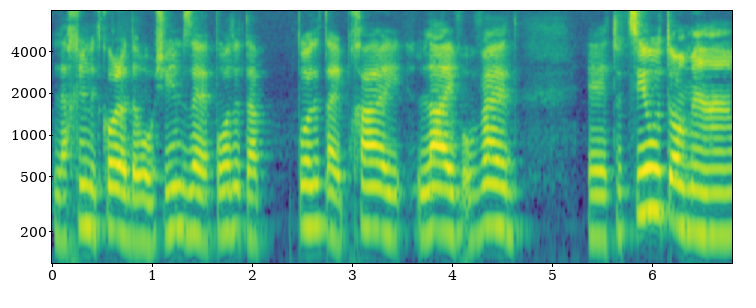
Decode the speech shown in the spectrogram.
להכין את כל הדרוש, אם זה prototype, prototype חי, live, עובד, אה, תוציאו אותו מה,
